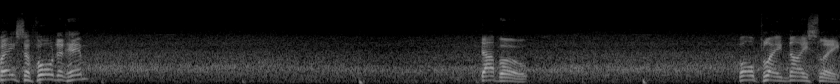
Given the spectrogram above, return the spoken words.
Space afforded him. Dabo. Ball played nicely.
